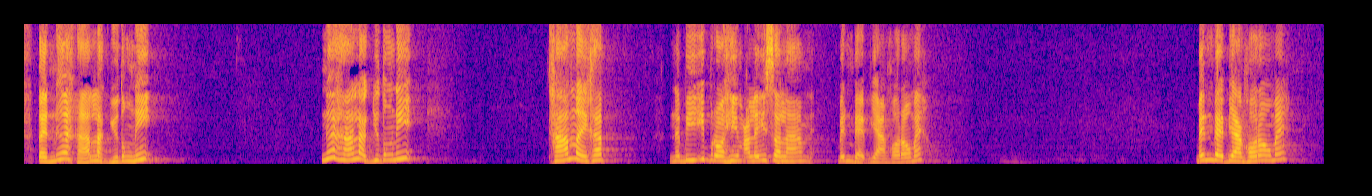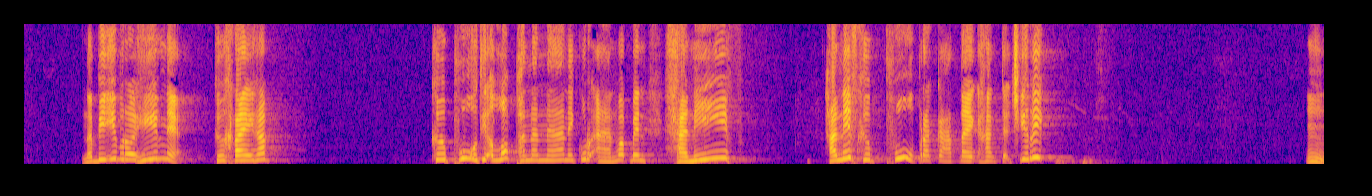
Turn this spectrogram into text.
ๆ แต่เนื้อหาหลักอยู่ตรงนี้ เนื้อหาหลักอยู่ตรงนี้ ถามหน่อยครับ นบีอิบรอฮิมอะลัยฮิสลามเนี่ยเป็นแบบอย่างของเราไหมเป็นแบบอย่างของเราไหมนบีอิบรอฮิมเนี่ยคือใครครับ คือผู้ที่อัลลอฮ์พรรณนาในกุรานว่าเป็นฮานีฟฮานีฟคือผู้ประกาศแตกหักจากชิริก อืม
